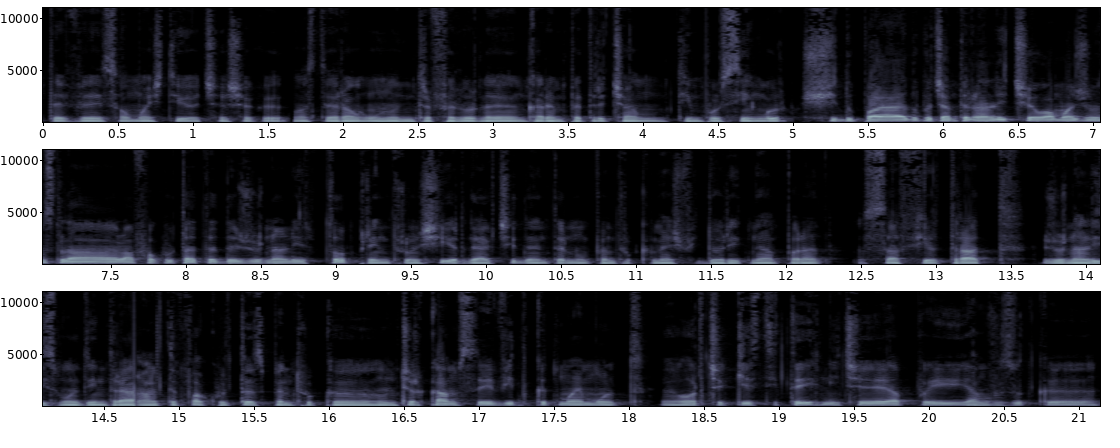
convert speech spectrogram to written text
TV sau mai știu eu ce, așa că asta era unul dintre felurile în care îmi petreceam timpul singur. Și după aia, după ce am terminat liceu, am ajuns la, la facultatea de jurnalism tot printr-un șir de accidente, nu pentru că mi-aș fi dorit neapărat s-a filtrat jurnalismul dintre alte facultăți pentru că încercam să evit cât mai mult uh, orice chestii tehnice, apoi am văzut că,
